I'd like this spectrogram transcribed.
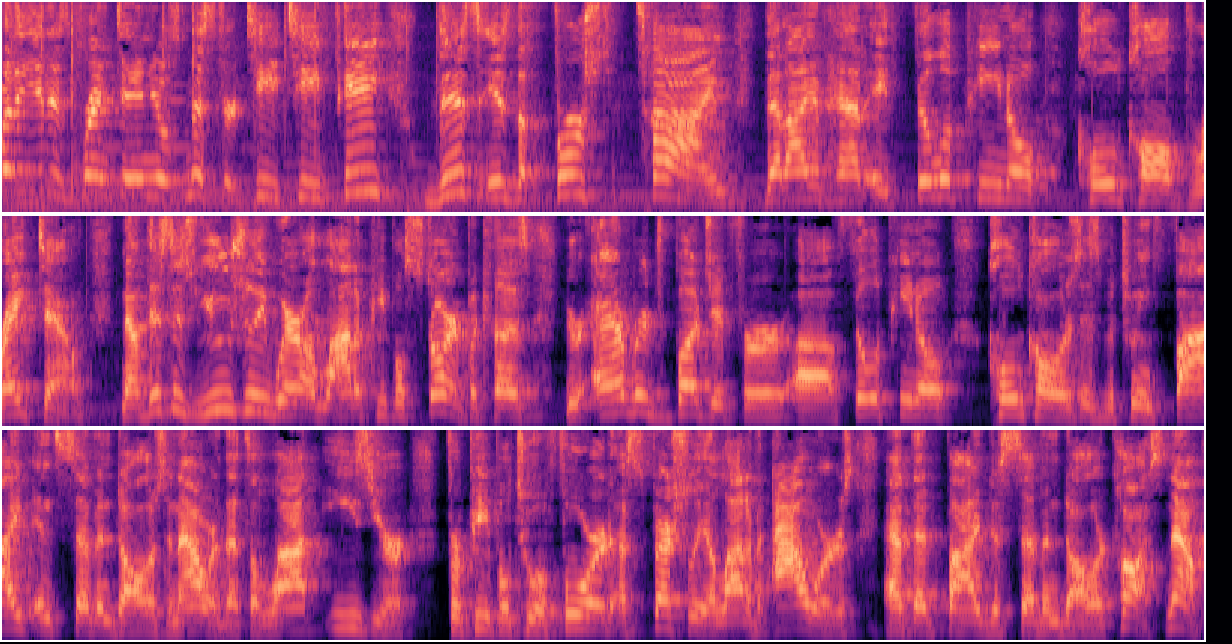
Everybody, it is Brent Daniels, Mr. TTP. This is the first time that I have had a Filipino cold call breakdown. Now, this is usually where a lot of people start because your average budget for uh, Filipino cold callers is between five and seven dollars an hour. That's a lot easier for people to afford, especially a lot of hours at that five to seven dollar cost. Now,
